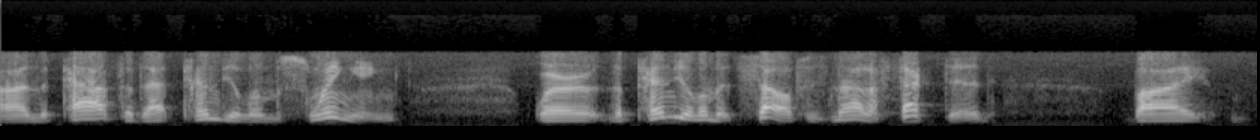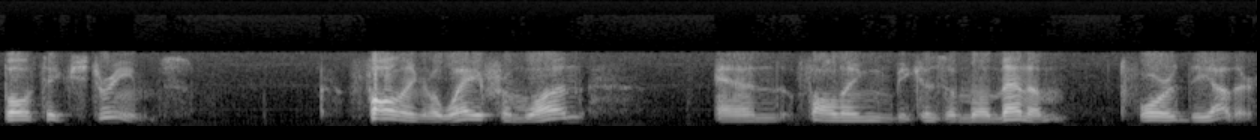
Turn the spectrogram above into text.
on the path of that pendulum swinging where the pendulum itself is not affected by both extremes, falling away from one and falling because of momentum toward the other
